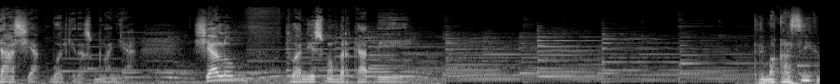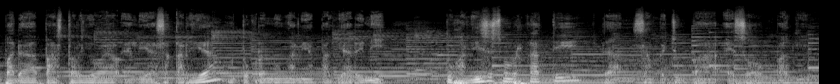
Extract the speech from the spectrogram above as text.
dahsyat buat kita semuanya. Shalom, Tuhan Yesus memberkati. Terima kasih kepada Pastor Yoel Elia Sakaria untuk renungannya pagi hari ini. Tuhan Yesus memberkati dan sampai jumpa esok pagi.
